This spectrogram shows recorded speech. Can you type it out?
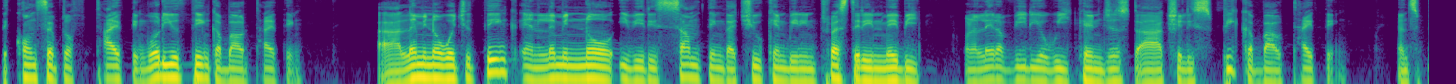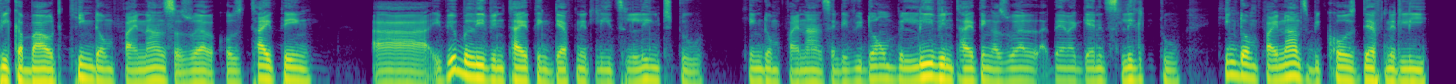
the concept of tithing. What do you think about tithing? Uh, let me know what you think and let me know if it is something that you can be interested in. Maybe on a later video, we can just uh, actually speak about tithing and speak about kingdom finance as well. Because tithing, uh, if you believe in tithing, definitely it's linked to kingdom finance. And if you don't believe in tithing as well, then again, it's linked to kingdom finance because definitely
